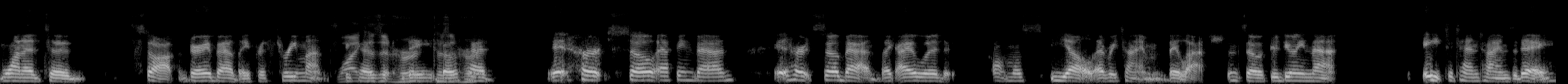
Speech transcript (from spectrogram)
wanted to stop very badly for three months Why? 'Cause because it hurt? they 'Cause it both hurt? had it hurt so effing bad. It hurt so bad. Like I would almost yell every time they latched. And so if you're doing that eight to ten times a day,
